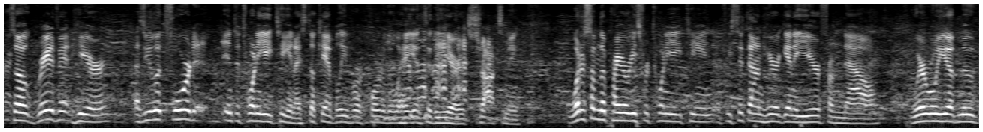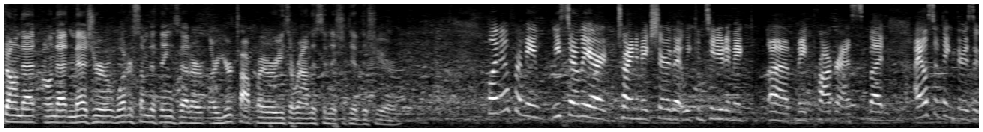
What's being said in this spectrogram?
Right. So great event here. As you look forward into 2018, I still can't believe we're a quarter of the way into the year. It shocks me. What are some of the priorities for 2018? If we sit down here again a year from now, where will you have moved on that on that measure? What are some of the things that are, are your top priorities around this initiative this year? Well, I know for me, we certainly are trying to make sure that we continue to make uh, make progress. But I also think there's a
